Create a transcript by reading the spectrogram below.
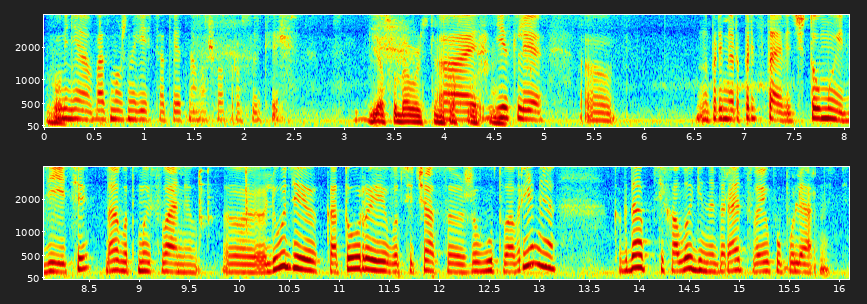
Вот. У меня, возможно, есть ответ на ваш вопрос, Алексей. Я с удовольствием а, послушаю. Если например, представить, что мы дети, да, вот мы с вами э, люди, которые вот сейчас живут во время, когда психология набирает свою популярность.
